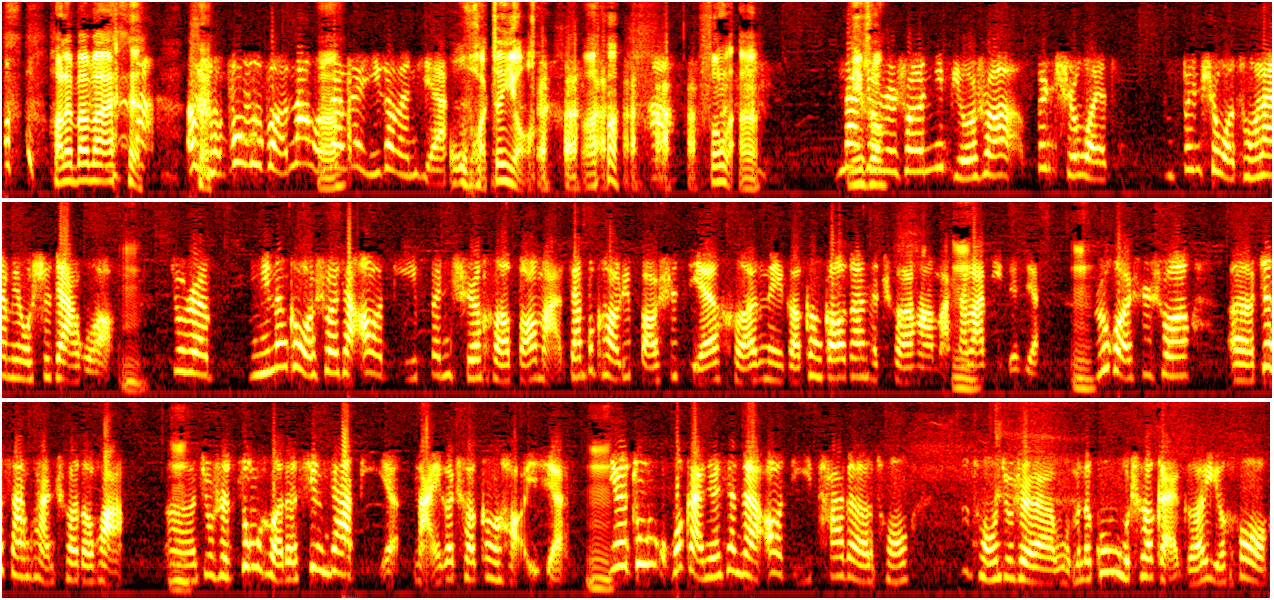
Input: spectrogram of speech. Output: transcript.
好嘞，拜拜。不不不，那我再问一个问题。我，真有啊！疯了，嗯。那就是说，你比如说奔驰，我奔驰我从来没有试驾过。嗯。就是您能跟我说一下奥迪、奔驰和宝马，咱不考虑保时捷和那个更高端的车哈，玛莎拉蒂这些。嗯。如果是说呃这三款车的话。嗯，就是综合的性价比，哪一个车更好一些？嗯，因为中我感觉现在奥迪它的从自从就是我们的公务车改革以后，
